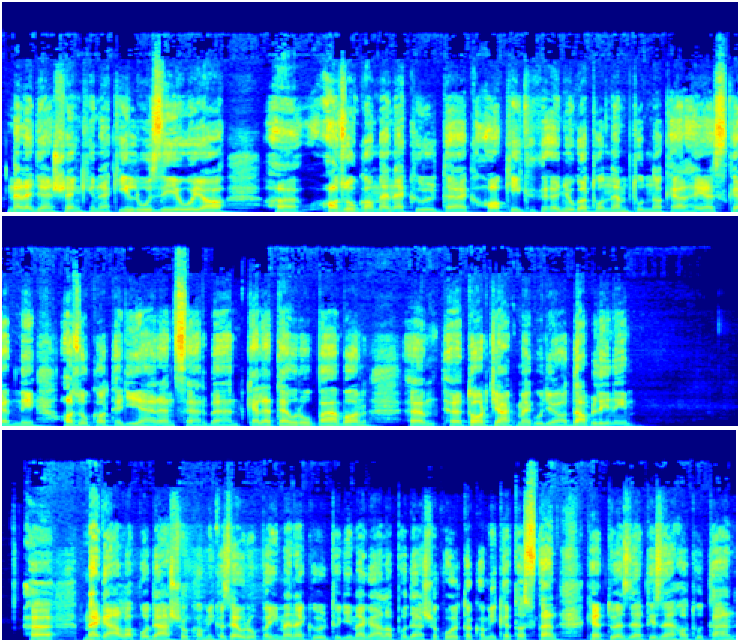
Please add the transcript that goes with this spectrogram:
ne legyen senkinek illúziója, azok a menekültek, akik nyugaton nem tudnak elhelyezkedni, azokat egy ilyen rendszerben Kelet-Európában tartják meg, ugye a Dublini megállapodások, amik az európai menekültügyi megállapodások voltak, amiket aztán 2016 után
